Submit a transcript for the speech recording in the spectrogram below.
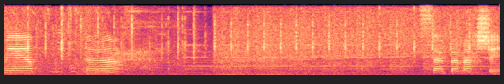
Merde, voilà. Ça a pas marché.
